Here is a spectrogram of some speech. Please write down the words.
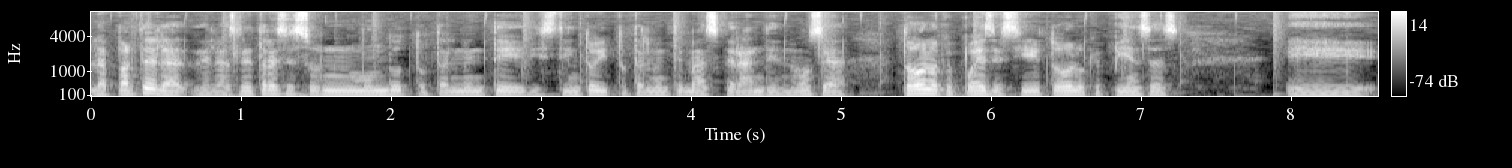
la parte de, las letras es un mundo totalmente distinto y totalmente más grande, ¿no? O sea, todo lo que puedes decir, todo lo que piensas. Eh,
